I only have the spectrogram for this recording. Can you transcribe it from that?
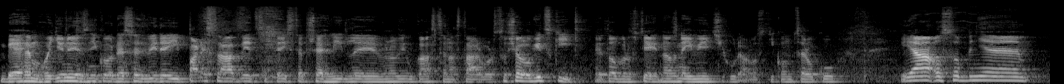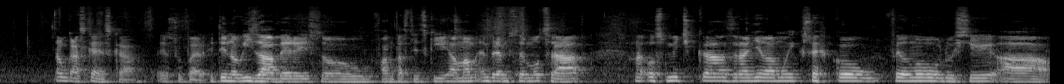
Během hodiny vzniklo 10 videí, 50 věcí, které jste přehlídli v nový ukázce na Star Wars, což je logický. Je to prostě jedna z největších událostí konce roku. Já osobně ta ukázka je hezká, je super. I ty nový záběry jsou fantastický a mám Embramse moc rád. Ale osmička zranila moji křehkou filmovou duši a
